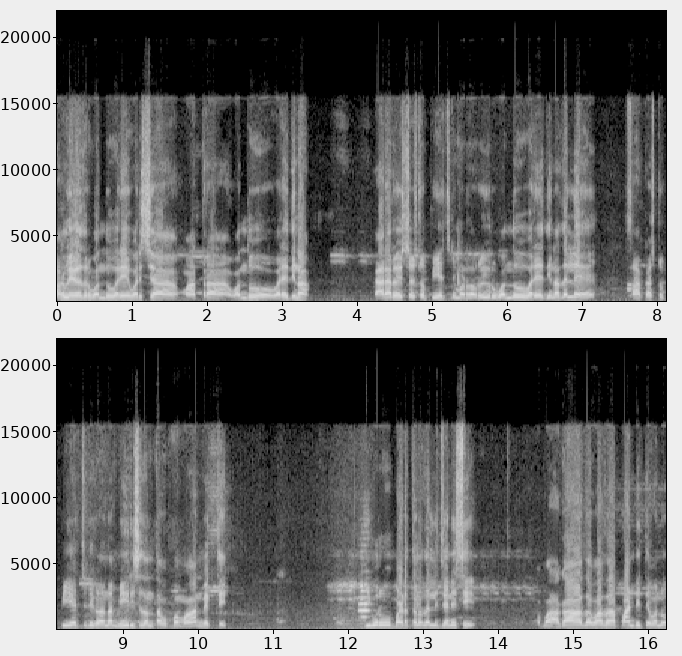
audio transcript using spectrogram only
ಆಗಲೇ ಹೇಳಿದ್ರು, ಒಂದೂವರೆ ವರ್ಷ ಮಾತ್ರ, ಒಂದೂವರೆ ದಿನ. ಯಾರ್ಯಾರು ಎಷ್ಟೆಷ್ಟು ಪಿ ಎಚ್ ಡಿ ಮಾಡಿದವರು, ಇವರು ಒಂದೂವರೆ ದಿನದಲ್ಲೇ ಸಾಕಷ್ಟು ಪಿ ಎಚ್ ಡಿಗಳನ್ನು ಮೀರಿಸಿದಂಥ ಒಬ್ಬ ಮಹಾನ್ ವ್ಯಕ್ತಿ. ಇವರು ಬಡತನದಲ್ಲಿ ಜನಿಸಿ ಒಬ್ಬ ಅಗಾಧವಾದ ಪಾಂಡಿತ್ಯವನ್ನು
